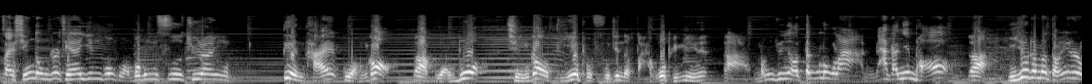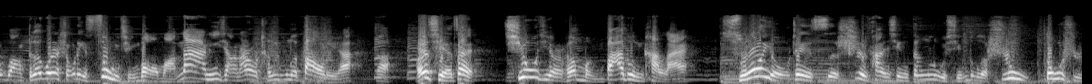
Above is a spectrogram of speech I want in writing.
在行动之前，英国广播公司居然用电台广告，是吧？广播。警告迪耶普附近的法国平民啊，盟军要登陆啦，你俩赶紧跑，是吧？你就这么等于是往德国人手里送情报吗？那你想哪有成功的道理啊？啊！而且在丘吉尔和蒙巴顿看来，所有这次试探性登陆行动的失误都是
